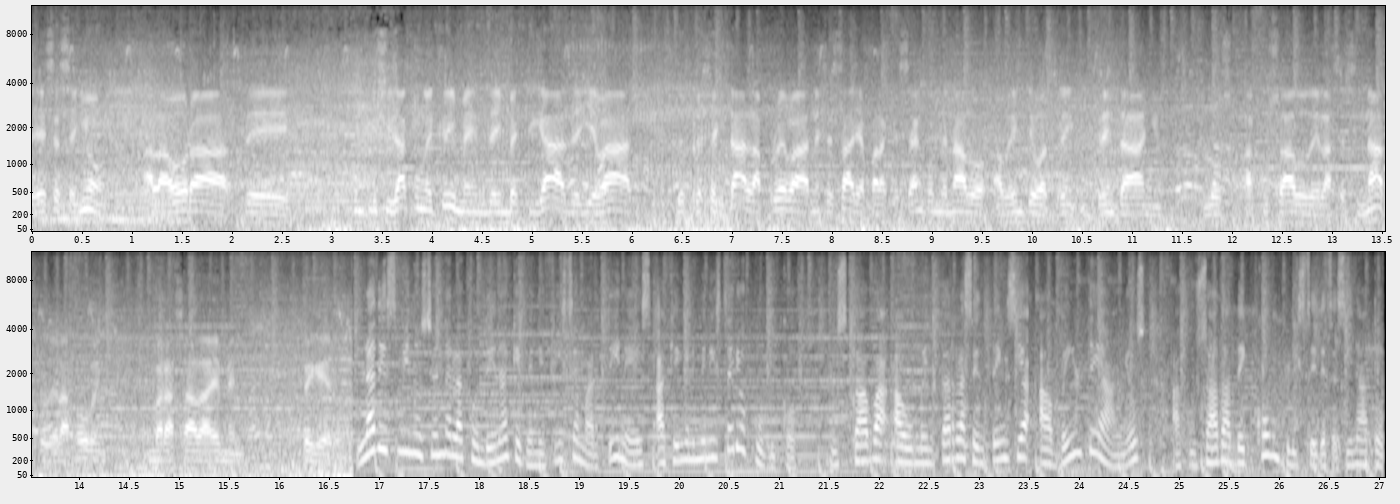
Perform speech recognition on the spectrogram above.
de ese señor a la hora de complicidad con el crimen, de investigar, de llevar, de presentar la prueba necesaria para que sean condenados a 20 o a 30 años los acusados del asesinato de la joven embarazada Emily. Peguero. La disminución de la condena que beneficia a Martínez, a quien el Ministerio Público buscaba aumentar la sentencia a 20 años, acusada de cómplice de asesinato,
